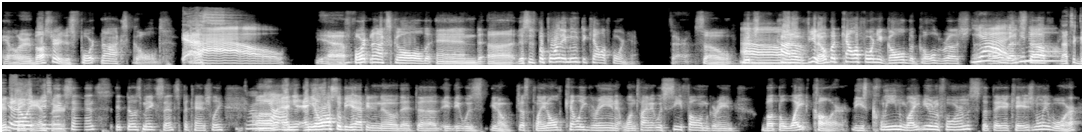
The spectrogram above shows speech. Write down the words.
Taylor and Buster, it is Fort Knox Gold. Yes. Wow. Yeah, Fort Knox Gold. And uh, this is before they moved to California. Sarah. So, which oh. kind of, you know, but California gold, the gold rush, the, yeah, that you stuff. Know, That's a good you know, it, answer. it, makes sense. It does make sense potentially. Threw me uh, and and you'll also be happy to know that uh, it, it, was, you know, just plain old Kelly green. At one time, it was seafoam green, but the white color, these clean white uniforms that they occasionally wore,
